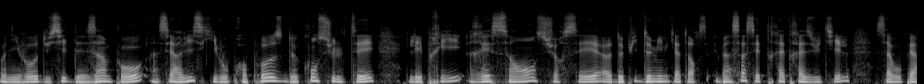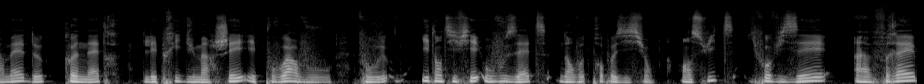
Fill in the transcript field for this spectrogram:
au niveau du site des impôts, un service qui vous propose de consulter les prix récents sur ces, euh, depuis 2014. Et eh bien ça c'est très très utile, ça vous permet de connaître les prix du marché et pouvoir vous, vous identifier où vous êtes dans votre proposition. Ensuite, il faut viser un vrai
